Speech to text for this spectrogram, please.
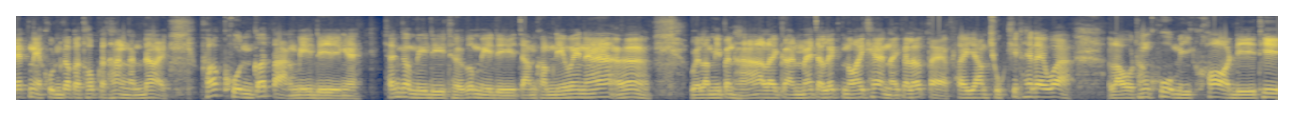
ล็กๆเนี่ยคุณก็กระทบกระทั่งกันได้ เพราะคุณก็ต่างมีดีไงฉันก็มีดีเธอก็มีดีจำคำนี้ไว้นะ เออ เวลามีปัญหาอะไรกันแม้จะเล็กน้อยแค่ไหนก็แล้วแต่พยายามฉุกคิดให้ได้ว่า เราทั้งคู่มีข้อดีที่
